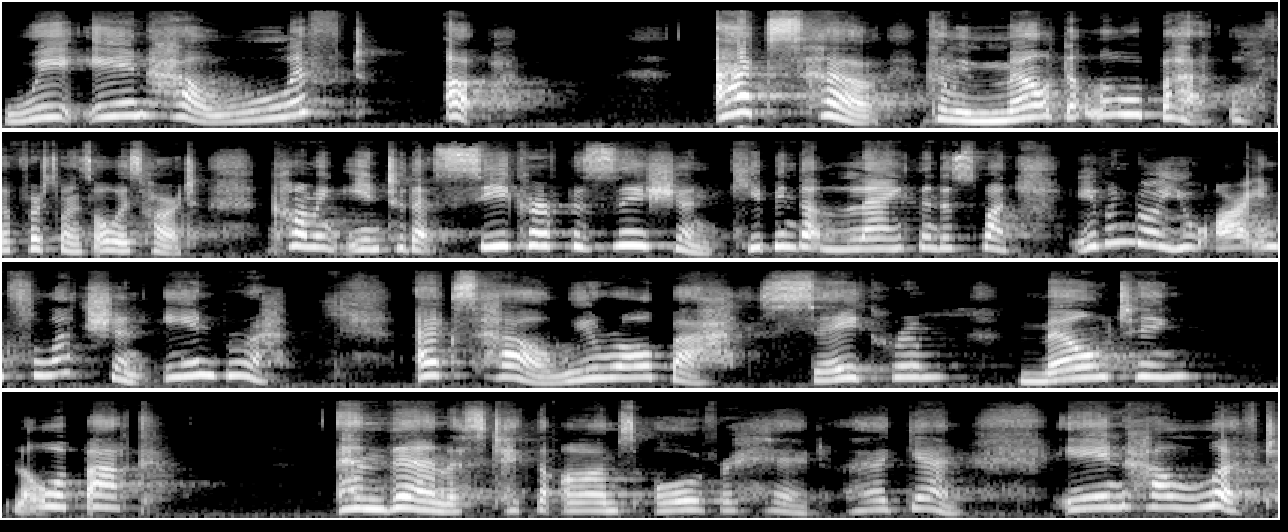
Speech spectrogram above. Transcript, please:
we inhale, lift up. Exhale. Can we melt that lower back? Oh, the first one is always hard. Coming into that C curve position, keeping that length in the spine, even though you are in flexion, in breath. Exhale, we roll back, sacrum, melting, lower back. And then let's take the arms overhead. Again, inhale, lift.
